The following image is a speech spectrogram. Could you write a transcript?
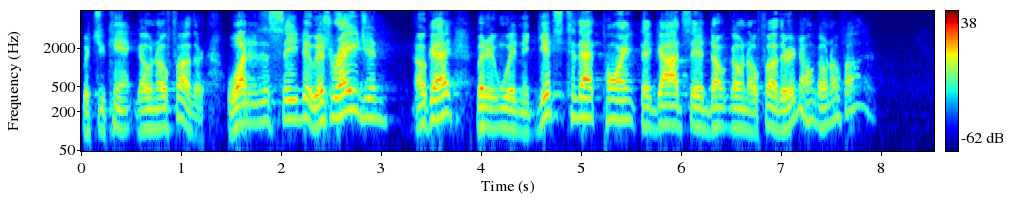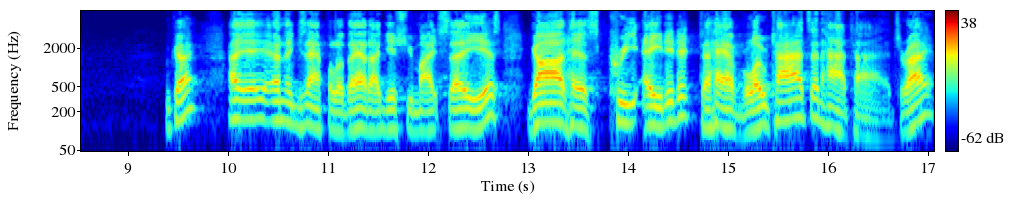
but you can't go no further. What does the sea do? It's raging, okay? But it, when it gets to that point that God said don't go no further, it don't go no further. Okay? I, an example of that, I guess you might say, is God has created it to have low tides and high tides, right?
